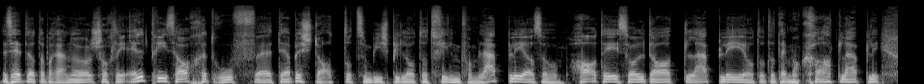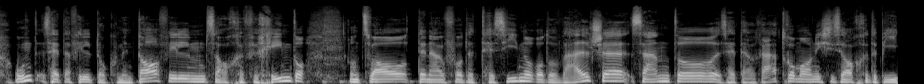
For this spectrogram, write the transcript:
Es hat dort aber auch noch schon ein bisschen ältere Sachen drauf. Äh, der Bestatter zum Beispiel oder der Film vom Läppli, also HD-Soldat Läppli oder der Demokrat Läppli. Und es hat auch viele Dokumentarfilme, Sachen für Kinder. Und zwar dann auch von den Tessiner oder welschen Sender. Es hat auch rätromanische Sachen dabei.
